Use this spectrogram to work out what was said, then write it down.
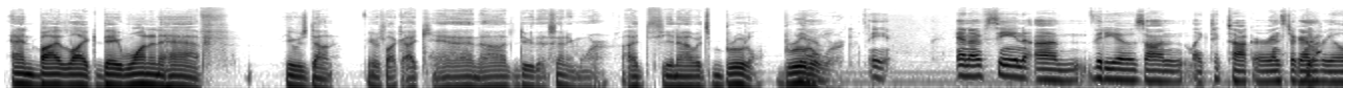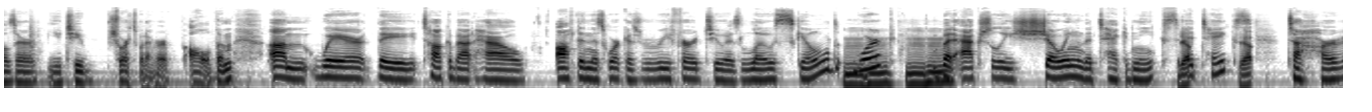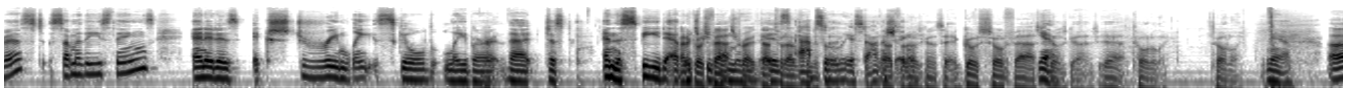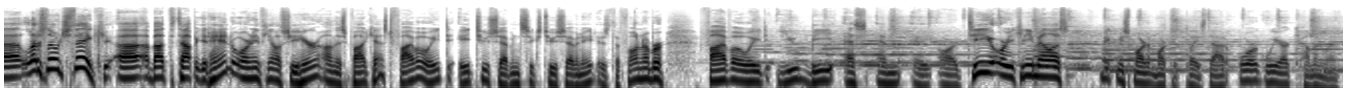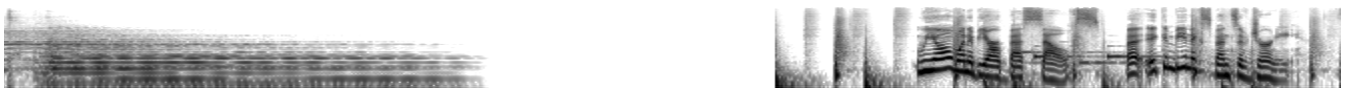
and by like day one and a half, he was done. He was like, I cannot do this anymore. I you know it's brutal, brutal yeah. work. Yeah. And I've seen um, videos on like TikTok or Instagram yeah. Reels or YouTube Shorts, whatever, all of them, um, where they talk about how often this work is referred to as low skilled mm-hmm, work, mm-hmm. but actually showing the techniques yep, it takes yep. to harvest some of these things. And it is extremely skilled labor yep. that just, and the speed at and which people fast, move right? That's is absolutely astonishing. That's what I was going to say. It goes so fast, yeah. those guys. Yeah, totally. Totally. Yeah. Uh, let us know what you think uh, about the topic at hand or anything else you hear on this podcast. 508 827 6278 is the phone number 508 UBSMART. Or you can email us, make me smart at marketplace.org. We are coming right back. We all want to be our best selves, but it can be an expensive journey.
